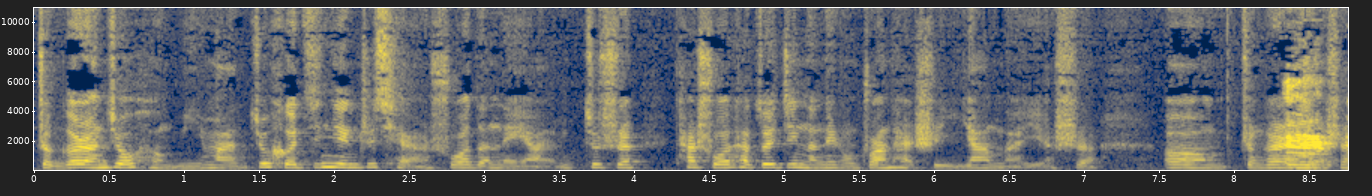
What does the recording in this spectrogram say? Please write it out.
整个人就很迷茫，就和静静之前说的那样，就是。他说他最近的那种状态是一样的，也是，嗯，整个人也是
